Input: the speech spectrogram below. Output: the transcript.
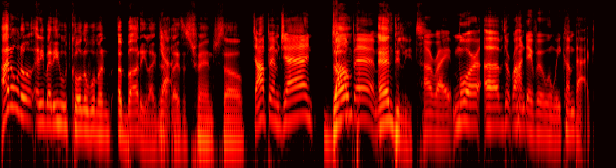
I don't know anybody who would call a woman a buddy like that. Yeah. Like, that's strange. So Dump him, Jen. dump, him. and delete. All right. More of the rendezvous when we come back.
